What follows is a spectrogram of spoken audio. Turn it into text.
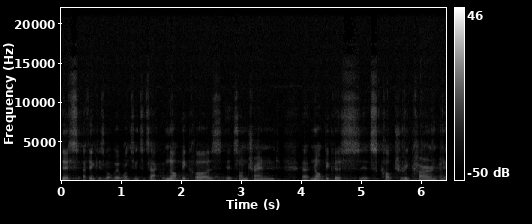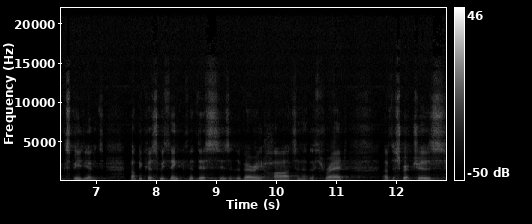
This, I think, is what we're wanting to tackle. Not because it's on trend, uh, not because it's culturally current and expedient, but because we think that this is at the very heart and at the thread of the scriptures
